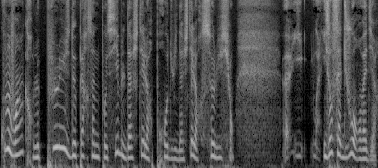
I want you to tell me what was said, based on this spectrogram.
convaincre le plus de personnes possible d'acheter leurs produits, d'acheter leurs solutions. Euh, ils, ont sept jours, on va dire.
